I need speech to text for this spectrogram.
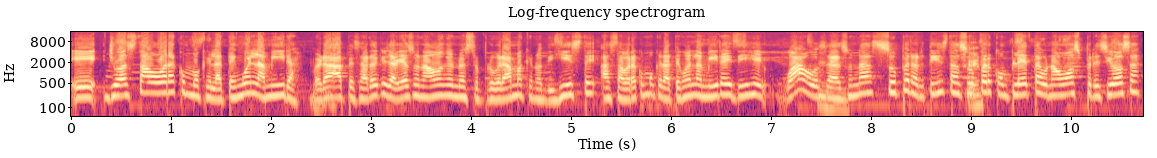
Eh, yo hasta ahora como que la tengo en la mira, ¿verdad? A pesar de que ya había sonado en nuestro programa que nos dijiste, hasta ahora como que la tengo en la mira y dije, wow, o sea, es una súper artista, súper completa, una voz preciosa.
